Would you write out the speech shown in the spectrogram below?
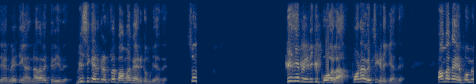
தேர் வெயிட்டிங் அதனாலவே தெரியுது. விசிக இருக்கிற இடத்துல பாமக இருக்க முடியாது. ஸோ பிஜேபி இன்னைக்கு போகலாம். போனா வெற்றி கிடைக்காது. பாமக எப்பவுமே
